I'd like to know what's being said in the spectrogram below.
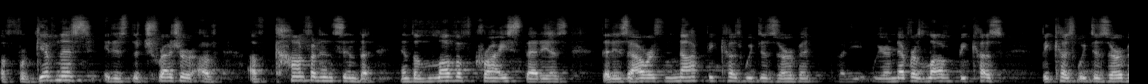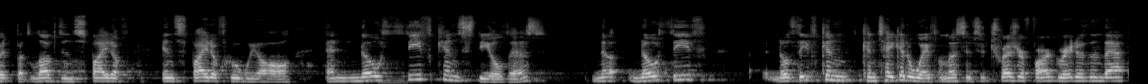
of forgiveness. It is the treasure of of confidence in the in the love of Christ that is that is ours, not because we deserve it, but we are never loved because because we deserve it, but loved in spite of in spite of who we are and no thief can steal this. No, no thief, no thief can, can take it away from us. It's a treasure far greater than that.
